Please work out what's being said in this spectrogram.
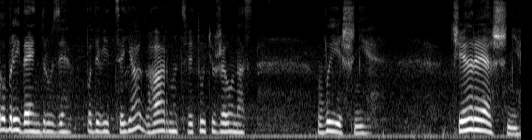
Добрий день, друзі. Подивіться, як гарно цвітуть уже у нас вишні, черешні,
